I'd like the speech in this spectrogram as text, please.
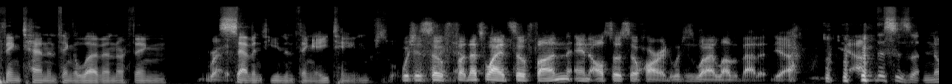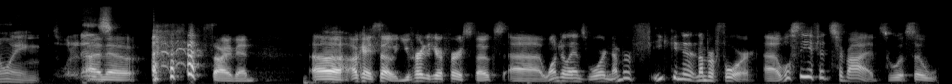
thing 10 and thing 11 or thing right. 17 and thing 18 which is which is so right fun that's why it's so fun and also so hard which is what i love about it yeah yeah this is annoying is what it is i know sorry man uh, okay so you heard it here first folks uh, wonderland's war number eking at number four uh, we'll see if it survives so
